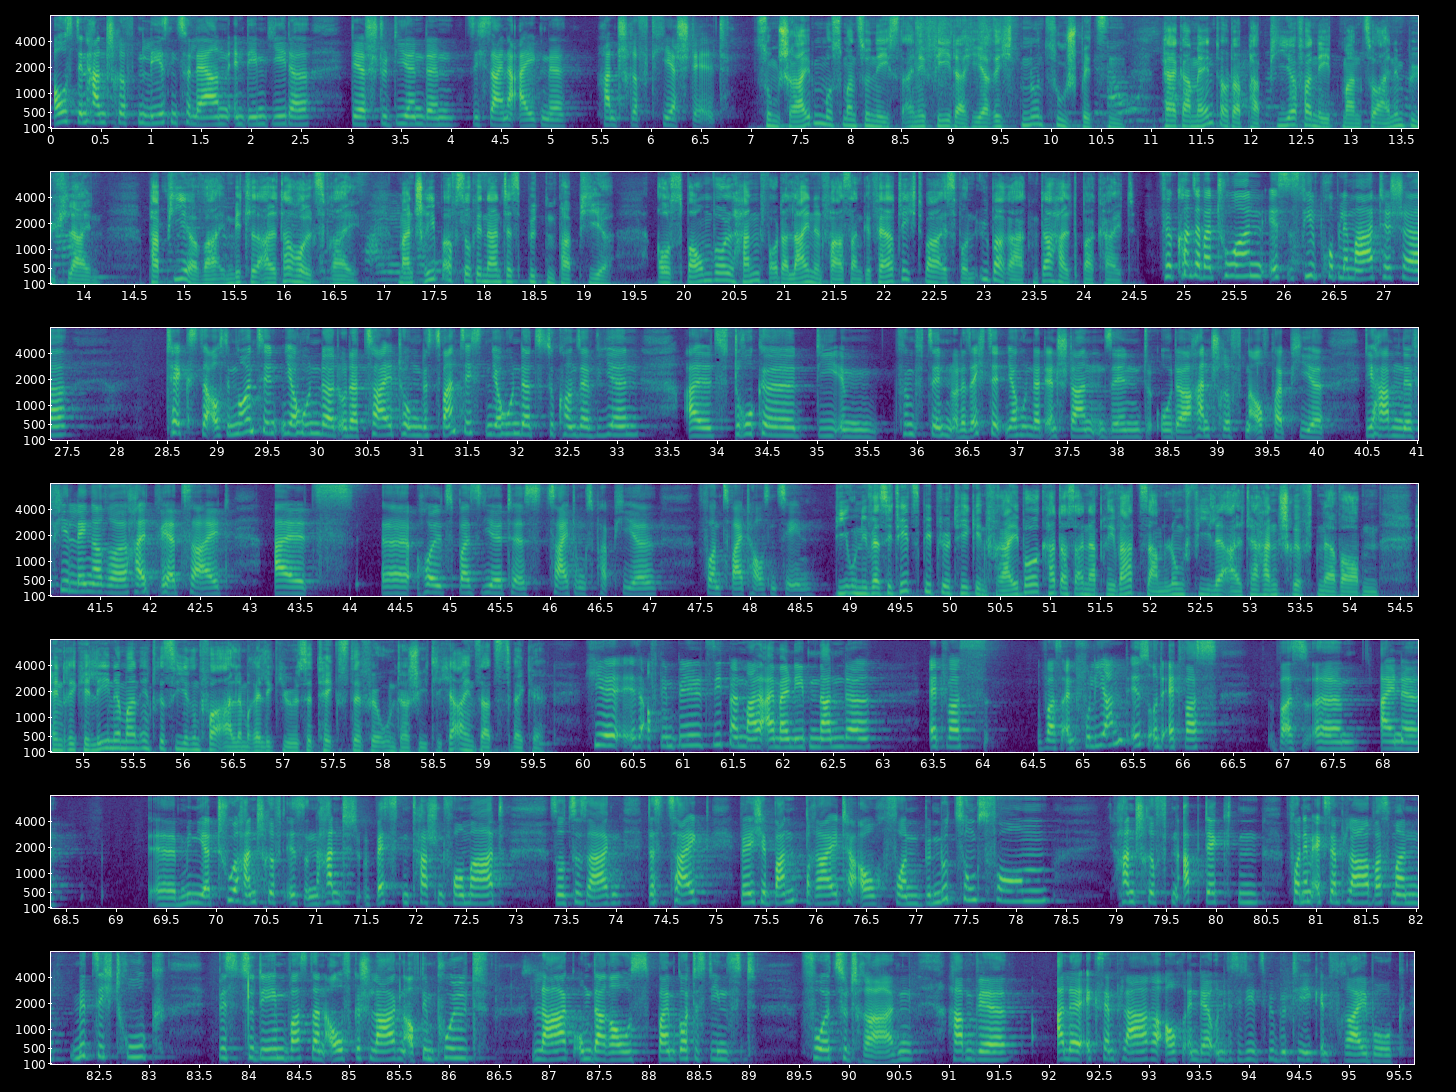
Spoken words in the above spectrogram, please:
aus den Handschriften lesen zu lernen, indem jeder der Studierenden sich seine eigene Handschrift herstellt. Zum Schreiben muss man zunächst eine Feder herrichten und zuspitzen. Pergament oder Papier vernäht man zu einem Büchlein. Papier war im Mittelalter holzfrei. Man schrieb auf sogenanntes Büttenpapier. Aus Baumwoll, Hanf oder Leinenfasern gefertigt, war es von überragender Haltbarkeit. Für Konservatoren ist es viel problematischer, Texte aus dem 19. Jahrhundert oder Zeitungen des 20. Jahrhunderts zu konservieren, als Drucke, die im 15. oder 16. Jahrhundert entstanden sind oder Handschriften auf Papier. Die haben eine viel längere Halbwertzeit als äh, holzbasiertes Zeitungspapier von 2010. Die Universitätsbibliothek in Freiburg hat aus einer Privatsammlung viele alte Handschriften erworben. Henrike Lehnemann interessieren vor allem religiöse Texte für unterschiedliche Einsatzzwecke. Hier auf dem Bild sieht man mal einmal nebeneinander etwas, was ein Foliant ist und etwas, was ähm, eine äh, Miniaturhandschrift ist, ein Handwestentaschenformat sozusagen. Das zeigt, welche Bandbreite auch von Benutzungsformen Handschriften abdeckten, von dem Exemplar, was man mit sich trug, bis zu dem, was dann aufgeschlagen auf dem Pult lag, um daraus beim Gottesdienst vorzutragen, haben wir alle Exemplare auch in der Universitätsbibliothek in Freiburg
